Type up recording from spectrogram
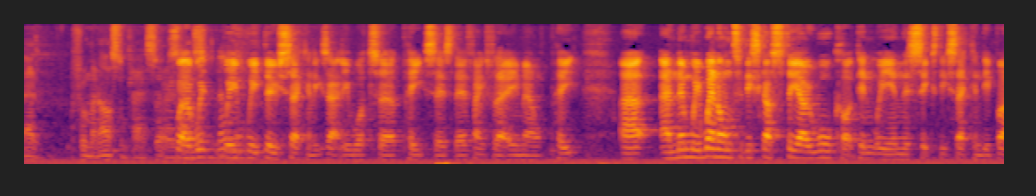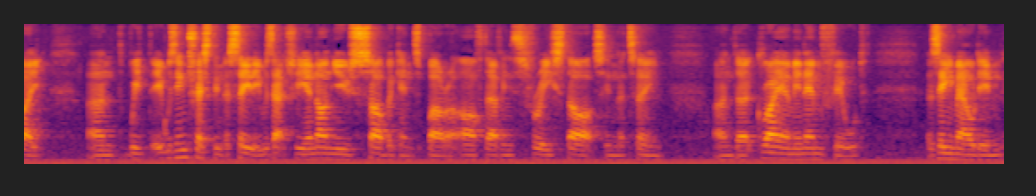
Uh, from an Arsenal player, sorry. Well, we, we, we do second exactly what uh, Pete says there. Thanks for that email, Pete. Uh, and then we went on to discuss Theo Walcott, didn't we, in this 60 second debate? And we, it was interesting to see that he was actually an unused sub against Borough after having three starts in the team. And uh, Graham in Enfield has emailed in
